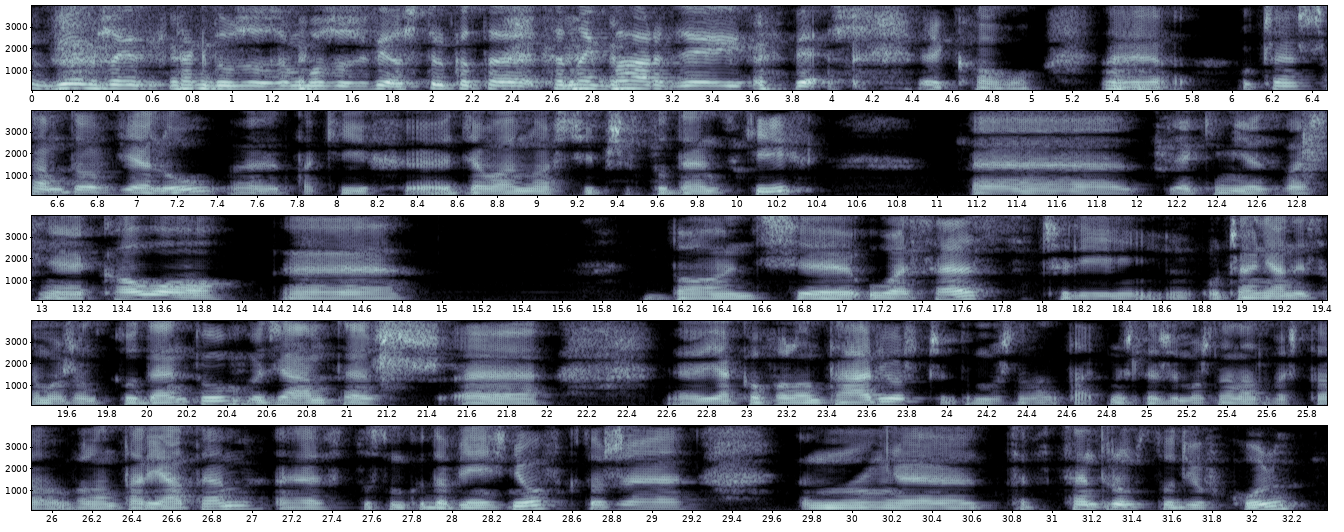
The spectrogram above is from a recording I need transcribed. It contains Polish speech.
wiem, że jest ich tak dużo, że możesz, wiesz, tylko te, te najbardziej, wiesz. E, koło. E, uczęszczam do wielu e, takich działalności przystudenckich, jakim jest właśnie koło, bądź USS, czyli Uczelniany Samorząd Studentów. Działam też jako wolontariusz, czy to można, tak, myślę, że można nazwać to wolontariatem e, w stosunku do więźniów, którzy mm, e, w Centrum Studiów KUL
